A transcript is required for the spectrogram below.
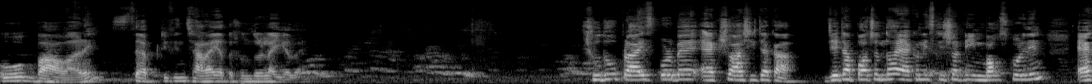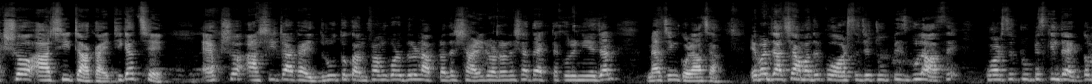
ও বাবা রে সেফটিফিন ছাড়াই এত সুন্দর লাগিয়ে যায় শুধু প্রাইস পড়বে একশো আশি টাকা। যেটা পছন্দ হয় এখন স্ক্রিনশট নিয়ে ইনবক্স করে দিন, একশো আশি টাকায়, ঠিক আছে? একশো আশি টাকায় দ্রুত কনফার্ম করে ফেলুন, আপনাদের শাড়ির অর্ডারের সাথে একটা করে নিয়ে যান ম্যাচিং করে। আচ্ছা এবার যাচ্ছে আমাদের কোয়ার্সের যে টু পিসগুলো আছে কোয়ার্সের টু পিস কিন্তু একদম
